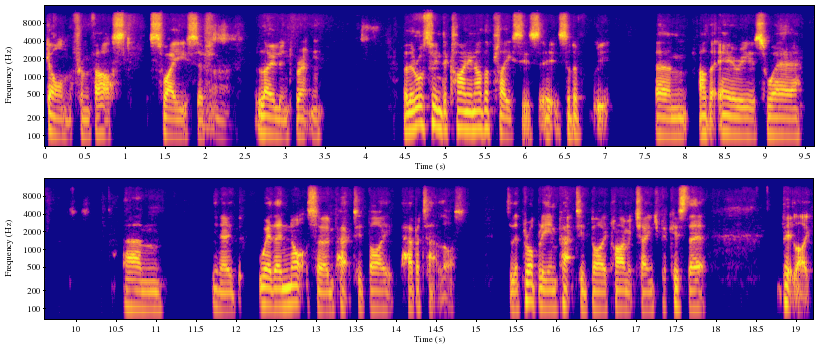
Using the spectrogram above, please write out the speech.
gone from vast swathes of oh. lowland britain. But they're also in decline in other places it's sort of um, other areas where um, you know where they're not so impacted by habitat loss. So they're probably impacted by climate change because they're a bit like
